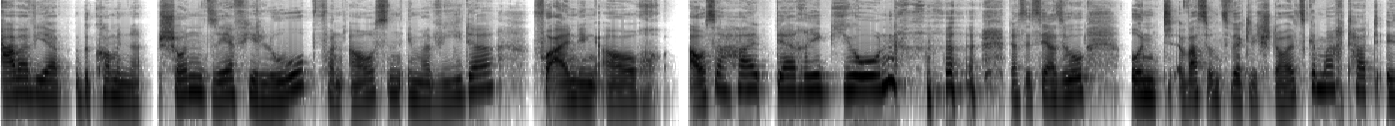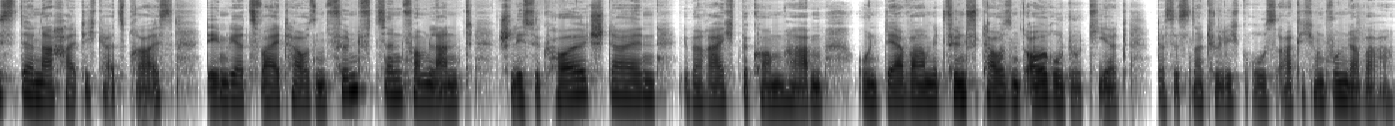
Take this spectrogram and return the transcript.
Aber wir bekommen schon sehr viel Lob von außen immer wieder, vor allen Dingen auch außerhalb der Region. das ist ja so. Und was uns wirklich stolz gemacht hat, ist der Nachhaltigkeitspreis, den wir 2015 vom Land Schleswig-Holstein überreicht bekommen haben. Und der war mit 5000 Euro dotiert. Das ist natürlich großartig und wunderbar.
